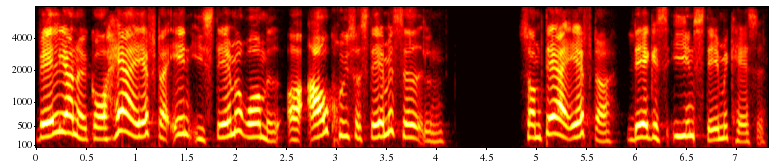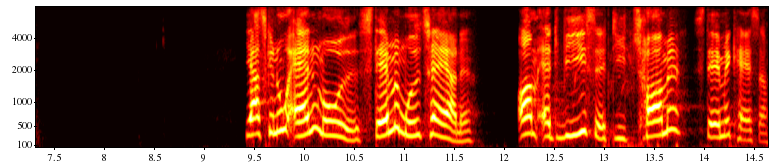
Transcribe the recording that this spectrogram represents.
Vælgerne går herefter ind i stemmerummet og afkrydser stemmesedlen, som derefter lægges i en stemmekasse. Jeg skal nu anmode stemmemodtagerne om at vise de tomme stemmekasser.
